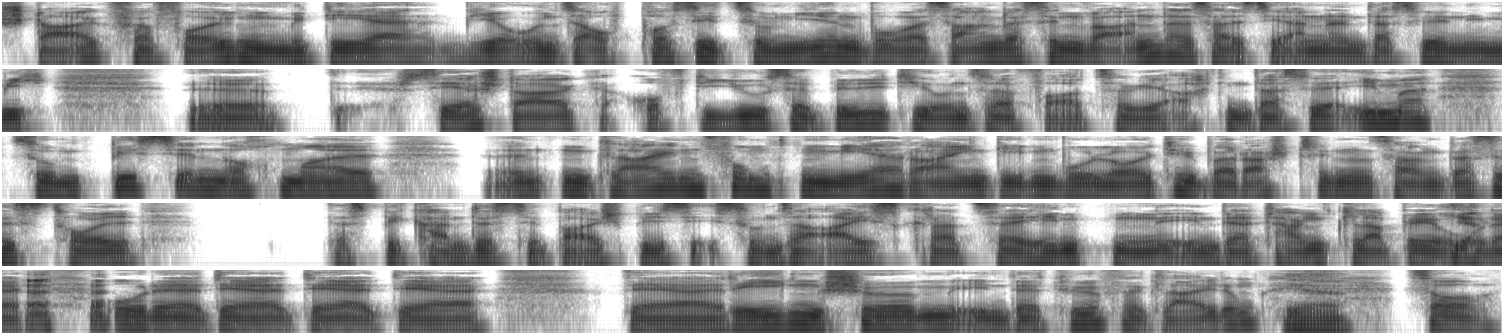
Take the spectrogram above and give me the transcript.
stark verfolgen, mit der wir uns auch positionieren, wo wir sagen, da sind wir anders als die anderen, dass wir nämlich äh, sehr stark auf die Usability unserer Fahrzeuge achten, dass wir immer so ein bisschen nochmal einen kleinen Funken mehr reingeben, wo Leute überrascht sind und sagen, das ist toll, das bekannteste Beispiel ist unser Eiskratzer hinten in der Tankklappe ja. oder, oder der, der, der, der Regenschirm in der Türverkleidung. Ja. So,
